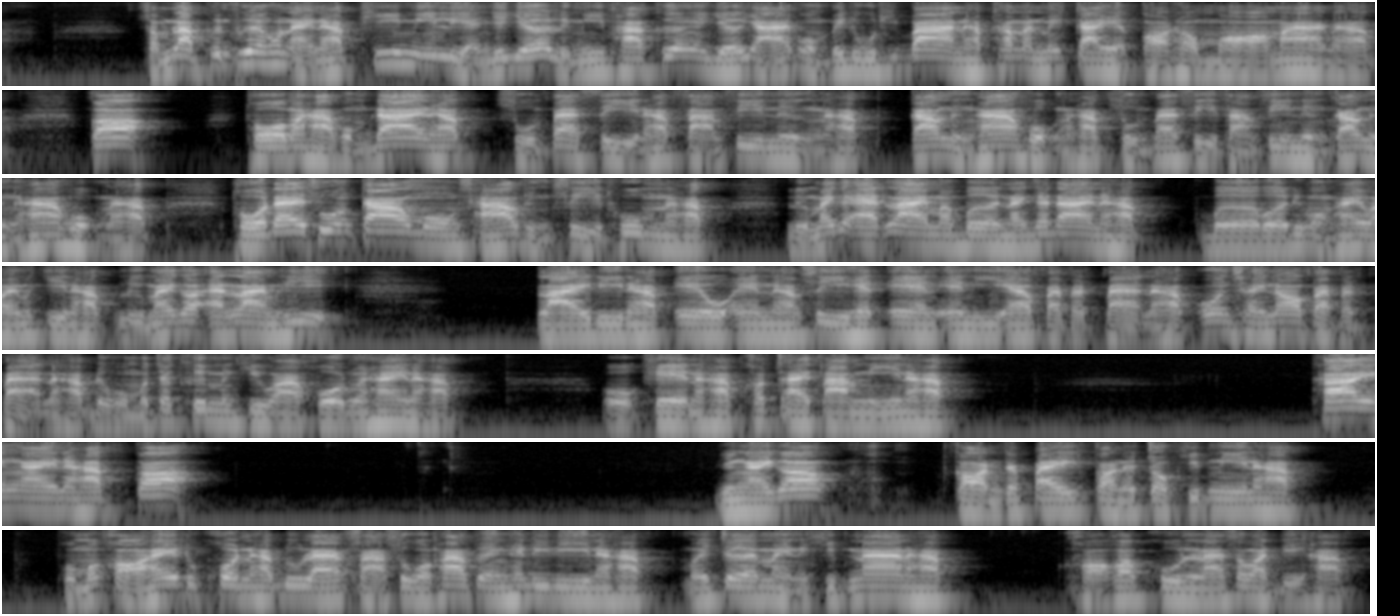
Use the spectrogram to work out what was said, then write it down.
สำหรับเพื่อนๆคนไหนนะครับที่มีเหรียญเยอะๆหรือมีพาเครื่องเยอะๆอยากให้ผมไปดูที่บ้านนะครับ ถ้ามันไม่ไกลกับกทมมากนะครับ ก็โทรมาหาผมได้นะครับ 084 นะครับ 341 นะครับ 9156 นะครับ 084 341 9156 นะครับ โทรได้ช่วง 9 โมงเช้าถึง 4 ทุ่มนะครับ หรือไม่ก็แอดไลน์มาเบอร์นั้นก็ได้นะครับ เบอร์เบอร์ที่ผมให้ไว้เมื่อกี้นะครับ หรือไม่ก็แอดไลน์มาที่ไลน์ดีนะครับ L N นะครับ C H N N E L 888 นะครับ อ้นชัยนอล888 นะครับ เดี๋ยวผมก็จะขึ้นเป็น QR code ไว้ให้นะครับ โอเคนะครับ เข้าใจตามนี้นะครับ ถ้ายังไงนะครับก็ ยังไงก็ก่อนจะไปก่อนจะจบคลิปนี้นะครับ ผมก็ขอให้ทุกคนนะครับ ดูแลรักษาสุขภาพตัวเองให้ดีๆนะครับ ไว้เจอกันใหม่ในคลิปหน้านะครับ ขอขอบคุณและสวัสดีครับ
